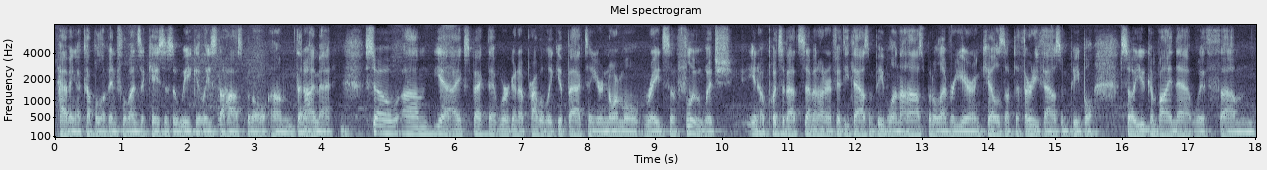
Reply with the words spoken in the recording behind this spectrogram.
having a couple of influenza cases a week, at least the hospital um, that I'm at. So, um, yeah, I expect that we're going to probably get back to your normal rates of flu, which you know, puts about 750,000 people in the hospital every year and kills up to 30,000 people. So you combine that with um,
